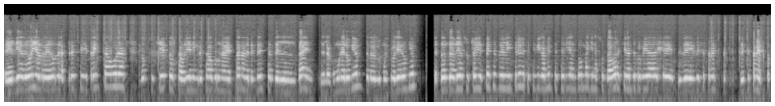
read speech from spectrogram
El día de hoy, alrededor de las 13.30 horas, dos sujetos habrían ingresado por una ventana de dependencias del DAEN, de la Comuna de la Unión, de la Municipalidad de la Unión, donde habrían sustraído especies del interior, específicamente serían dos máquinas soldadoras que eran de propiedad de de, de ese estamento. De ese estamento.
